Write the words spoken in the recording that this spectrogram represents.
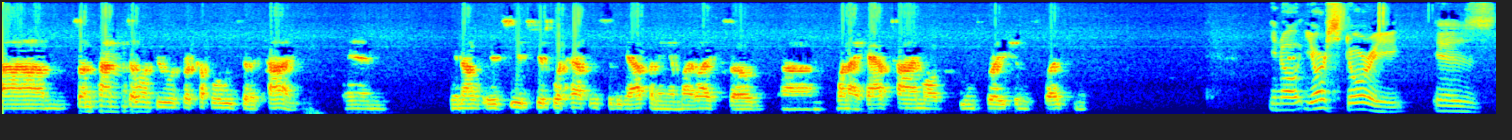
Um, sometimes I won't do it for a couple of weeks at a time. And, you know, it's, it's just what happens to be happening in my life. So um, when I have time, all the inspiration strikes me. You know, your story is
